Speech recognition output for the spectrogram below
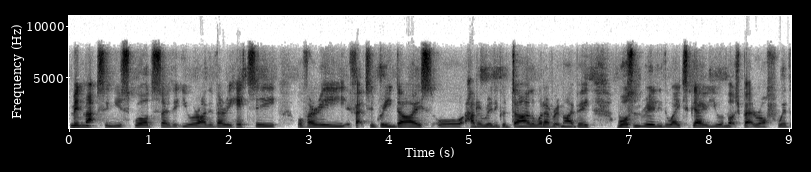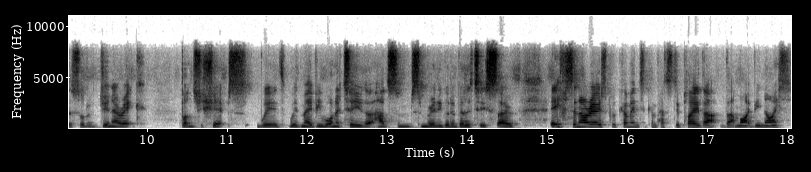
min maxing your squad so that you were either very hitty or very effective green dice or had a really good dial or whatever it might be wasn't really the way to go. You were much better off with a sort of generic bunch of ships with with maybe one or two that had some some really good abilities. So if scenarios could come into competitive play, that that might be nice.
